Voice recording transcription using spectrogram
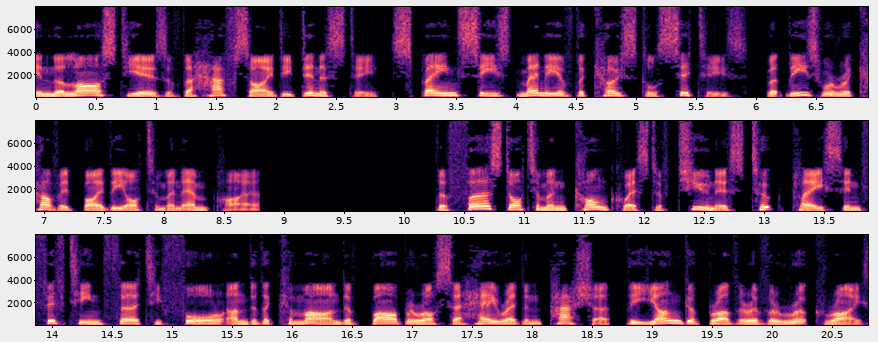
In the last years of the Hafsidi dynasty, Spain seized many of the coastal cities, but these were recovered by the Ottoman Empire. The first Ottoman conquest of Tunis took place in 1534 under the command of Barbarossa Hayreddin Pasha, the younger brother of Oruç Reis,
